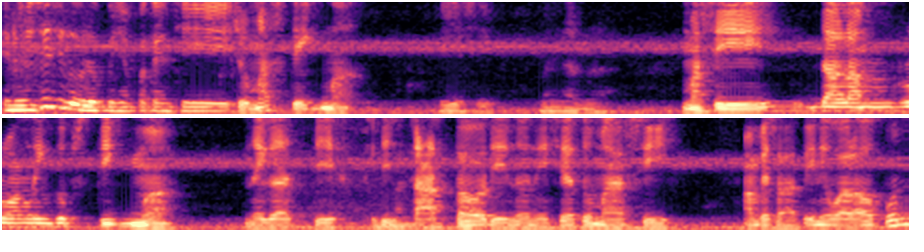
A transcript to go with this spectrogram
Indonesia juga udah punya potensi. cuma stigma Iya sih, benar benar. Masih dalam ruang lingkup stigma negatif. Di tato di Indonesia tuh masih sampai saat ini walaupun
